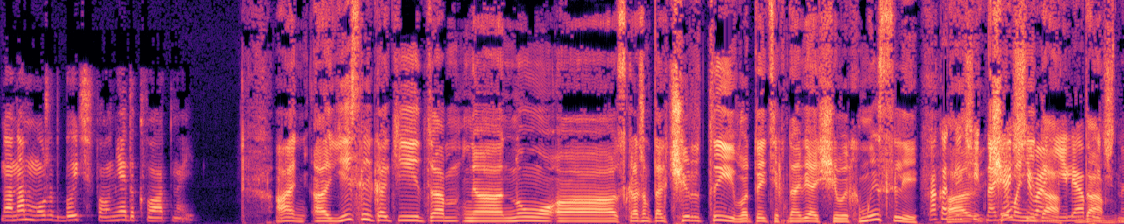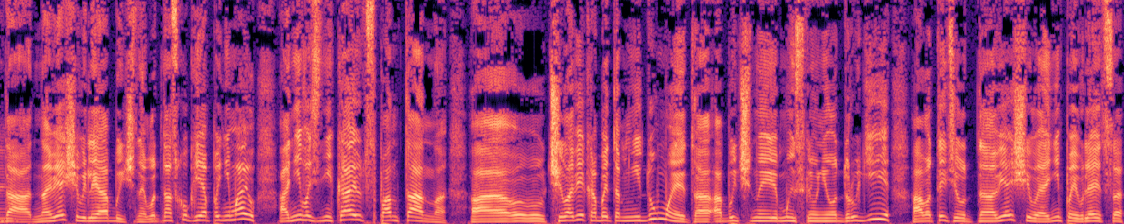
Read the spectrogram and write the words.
но она может быть вполне адекватной. Ань, а есть ли какие-то, а, ну, а, скажем так, черты вот этих навязчивых мыслей? Как отличить, А, навязчивые да, они или да, обычные? Да, навязчивые или обычные. Вот насколько я понимаю, они возникают спонтанно. А, человек об этом не думает, а обычные мысли у него другие, а вот эти вот навязчивые, они появляются,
